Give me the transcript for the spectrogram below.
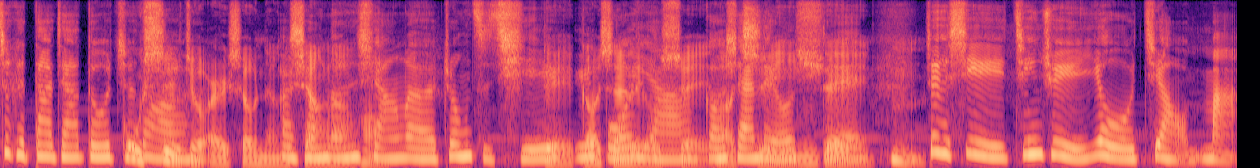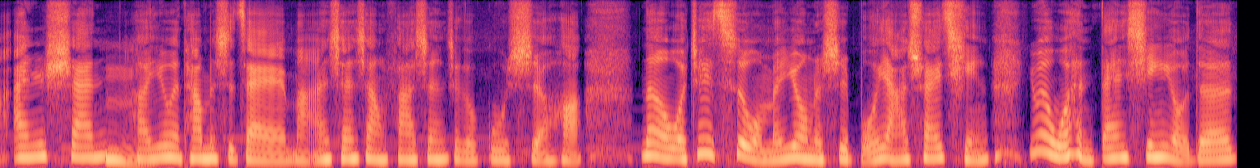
这个大家都知道，故事就耳熟能详了。耳熟能详了，钟子期、俞伯牙、高山流水。嗯，这个戏京剧又叫马鞍山哈，嗯、因为他们是在马鞍山上发生这个故事哈。那我这次我们用的是伯牙摔琴，因为我很担心有的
